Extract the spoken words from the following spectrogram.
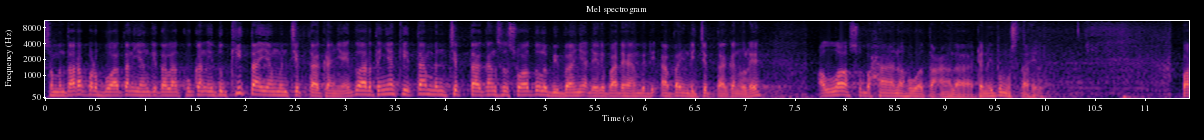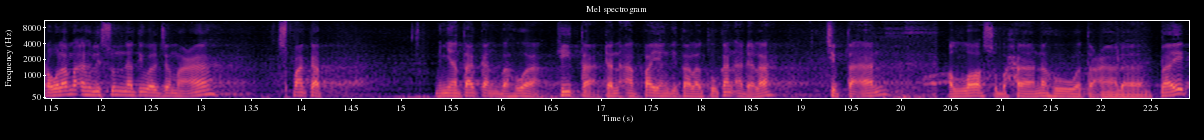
Sementara perbuatan yang kita lakukan itu kita yang menciptakannya. Itu artinya kita menciptakan sesuatu lebih banyak daripada apa yang diciptakan oleh Allah Subhanahu wa taala dan itu mustahil. Para ulama ahli sunnati wal jamaah sepakat menyatakan bahwa kita dan apa yang kita lakukan adalah ciptaan Allah Subhanahu wa taala. Baik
